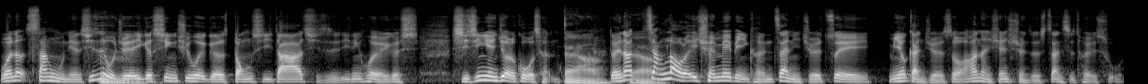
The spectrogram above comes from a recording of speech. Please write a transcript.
玩了三五年。其实我觉得一个兴趣或一个东西，大家其实一定会有一个喜喜新厌旧的过程。对啊，对，那这样绕了一圈，maybe 你可能在你觉得最没有感觉的时候，啊，那你先选择暂时退出，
